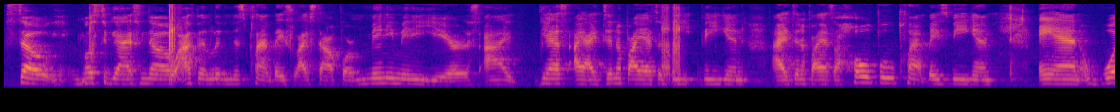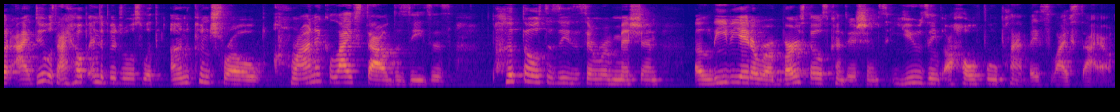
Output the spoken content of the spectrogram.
So, most of you guys know I've been living this plant based lifestyle for many, many years. I, yes, I identify as a vegan, I identify as a whole food plant based vegan. And what I do is I help individuals with uncontrolled chronic lifestyle diseases put those diseases in remission, alleviate or reverse those conditions using a whole food plant based lifestyle.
